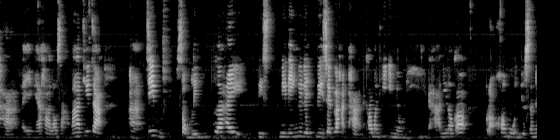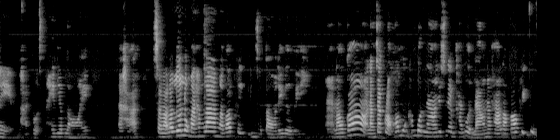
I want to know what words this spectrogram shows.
ผ่านอะไรอย่างเงี้ยค่ะ เราสามารถที่จะจิ้มส่งลิงก์เพื่อให้มีลิงก์รีเซ็ตรหัสผ่านเข้ามาที่อีเมลนี้นะคะ อันนี้เราก็กรอกข้อมูล username password ให้เรียบร้อยนะคะเสร็จแล้วเราเลื่อนลงมาข้างล่างแล้วก็คลิก install ได้เลยอ่าเราก็หลังจากกรอกข้อมูลข้างบนแล้ว username password แล้วนะคะ เราก็คลิกปุ่ม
